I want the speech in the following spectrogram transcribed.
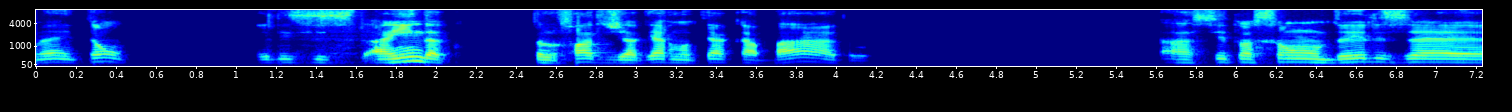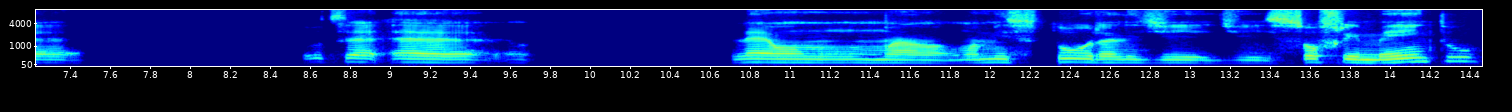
né? Então eles ainda pelo fato de a guerra não ter acabado, a situação deles é, é, é, é uma, uma mistura ali de, de sofrimento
